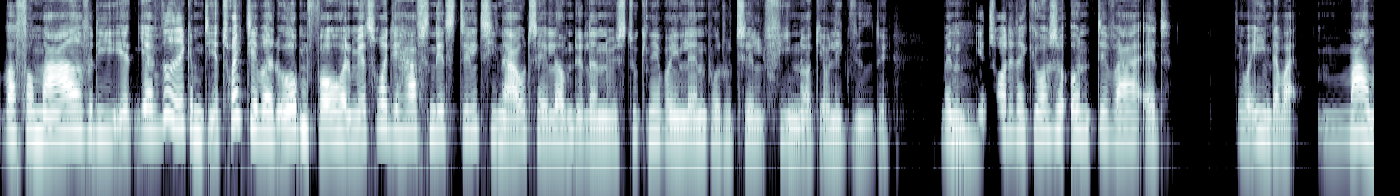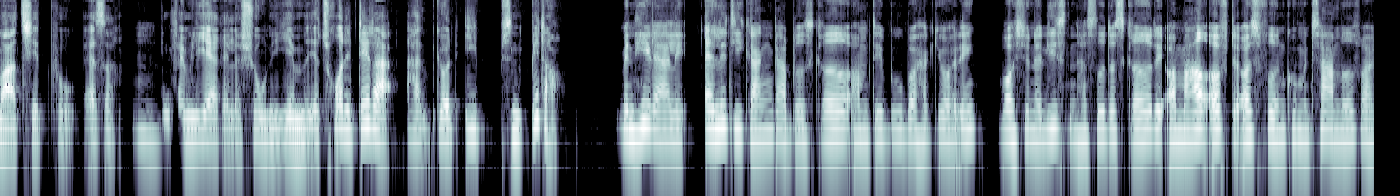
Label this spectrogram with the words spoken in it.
var for meget, fordi jeg, jeg ved ikke, om de, jeg tror ikke, de har været et åbent forhold, men jeg tror, de har haft sådan lidt stiltigende aftale om det, eller andet, hvis du knipper en eller anden på et hotel, fint nok, jeg vil ikke vide det. Men Mm. jeg tror, det, der gjorde så ondt, det var, at det var en, der var meget, meget tæt på, altså Mm. en familiær relation i hjemmet. Jeg tror, det er det, der har gjort Ibsen bitter. Men helt ærligt, alle de gange, der er blevet skrevet om det, Buber har gjort, ikke? hvor journalisten har siddet og skrevet det, og meget ofte også fået en kommentar med fra,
